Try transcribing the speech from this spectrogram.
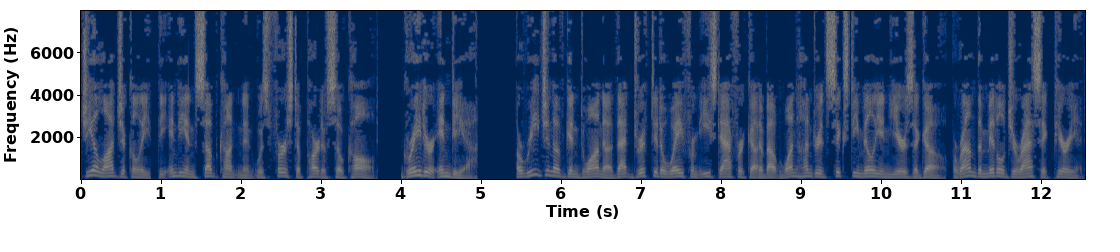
Geologically, the Indian subcontinent was first a part of so-called Greater India, a region of Gondwana that drifted away from East Africa about 160 million years ago, around the Middle Jurassic period.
